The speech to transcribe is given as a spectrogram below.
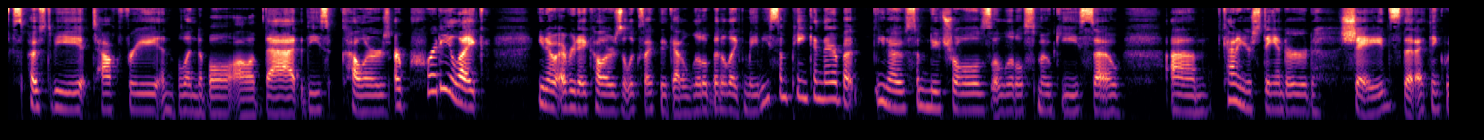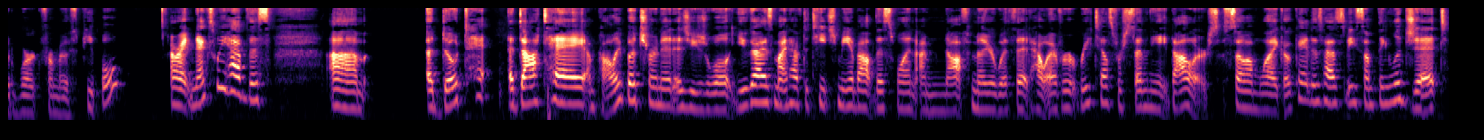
It's supposed to be talc-free and blendable, all of that. These colors are pretty like, you know, everyday colors. It looks like they've got a little bit of like maybe some pink in there, but you know, some neutrals, a little smoky. So um, kind of your standard shades that I think would work for most people. All right, next we have this um, Adote, Adate, I'm probably butchering it as usual. You guys might have to teach me about this one. I'm not familiar with it. However, it retails for $78. So I'm like, okay, this has to be something legit.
